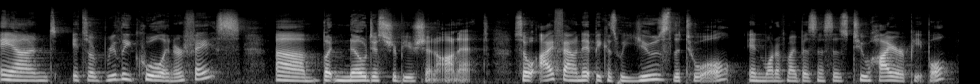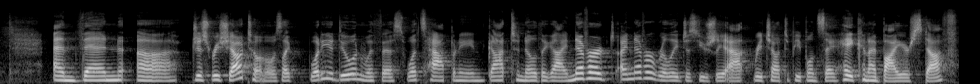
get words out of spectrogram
and it's a really cool interface, um, but no distribution on it. So I found it because we use the tool in one of my businesses to hire people. And then uh, just reached out to him. I was like, "What are you doing with this? What's happening?" Got to know the guy. Never, I never really just usually at, reach out to people and say, "Hey, can I buy your stuff?"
